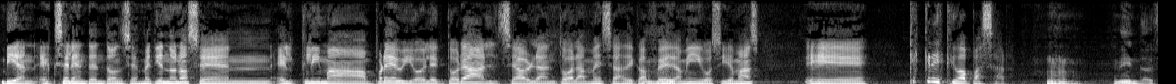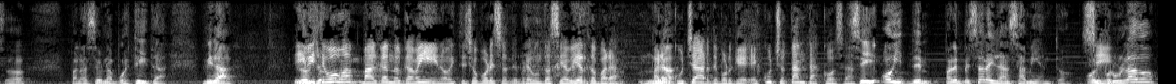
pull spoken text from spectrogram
Bien, excelente entonces. Metiéndonos en el clima previo electoral, se habla en todas las mesas de café de amigos y demás. Eh, ¿Qué crees que va a pasar? Lindo eso. Para hacer una puestita. Mirá. Y viste, yo- vos vas marcando el camino, viste, yo por eso te pregunto así abierto para, para escucharte, porque escucho tantas cosas. Sí, hoy de- para empezar hay lanzamiento. Hoy Sí. por un lado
